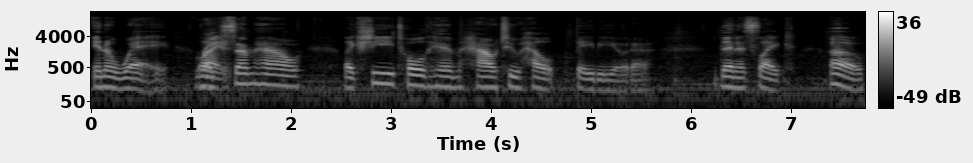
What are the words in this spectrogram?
in a way, like Right. somehow, like she told him how to help baby yoda then it's like oh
